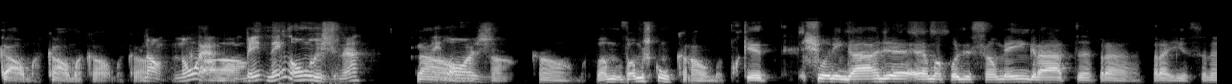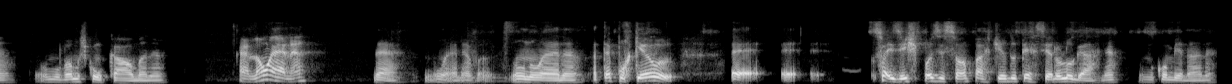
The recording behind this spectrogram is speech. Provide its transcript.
Calma, calma, calma, calma. Não, não é. Bem, nem longe, né? Calma, nem longe. Calma, calma. Vamos, vamos com calma, porque shooting guard é, é uma posição meio ingrata para isso, né? Vamos, vamos com calma, né? É, não é, né? É, não é, né? Não, não é, né? Até porque eu, é, é, só existe posição a partir do terceiro lugar, né? Vamos combinar, né?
